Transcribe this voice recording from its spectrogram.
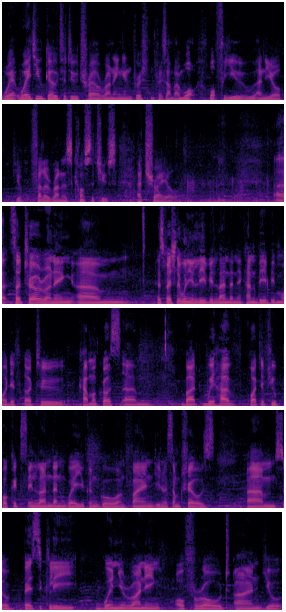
where, where do you go to do trail running in Britain, for example? And what, what for you and your, your fellow runners constitutes a trail? Uh, so trail running, um, especially when you live in London, it can be a bit more difficult to come across. Um, but we have quite a few pockets in London where you can go and find, you know, some trails. Um, so basically, when you're running off road and you're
